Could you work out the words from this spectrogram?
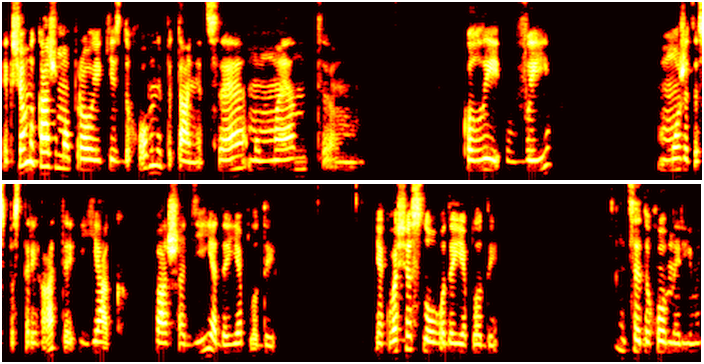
Якщо ми кажемо про якісь духовні питання, це момент, ем, коли ви можете спостерігати, як ваша дія дає плоди як ваше слово дає плоди. Це духовний рівень.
